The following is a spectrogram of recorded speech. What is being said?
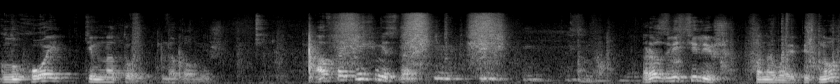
Глухой темнотой дополнишь. А в таких местах развеселишь фоновое пятно.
